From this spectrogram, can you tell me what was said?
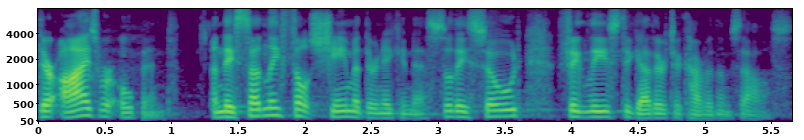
their eyes were opened, and they suddenly felt shame at their nakedness. So they sewed fig leaves together to cover themselves.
